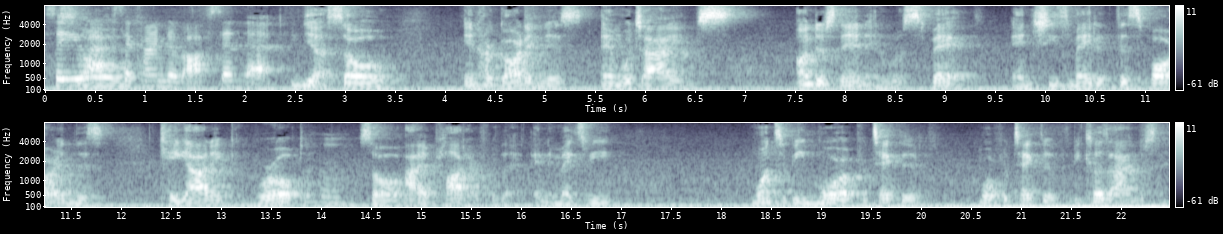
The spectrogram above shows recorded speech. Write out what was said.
So you So- have to kind of offset that. Yeah, so in her guardedness, and which I understand and respect, and she's made it this far in this chaotic world. Mm-hmm. So I applaud her for that, and it makes me want to be more protective, more protective because I understand.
